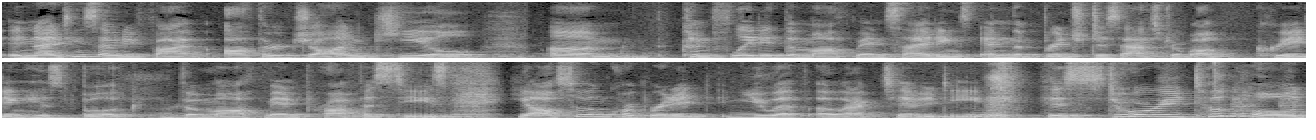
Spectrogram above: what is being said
in 1975, author John Keel um, conflated the Mothman sightings and the bridge disaster while creating his book, The Mothman Prophecies. He also incorporated UFO activity. His story took hold,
